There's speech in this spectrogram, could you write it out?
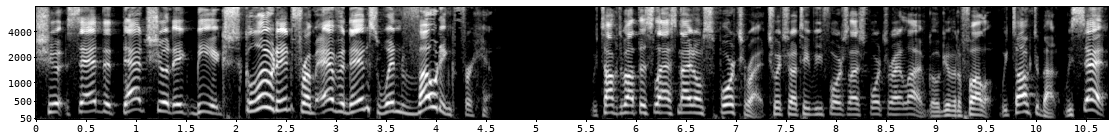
should, said that that should be excluded from evidence when voting for him. We talked about this last night on Sports Right, twitch.tv forward slash Sports Right Live. Go give it a follow. We talked about it. We said,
